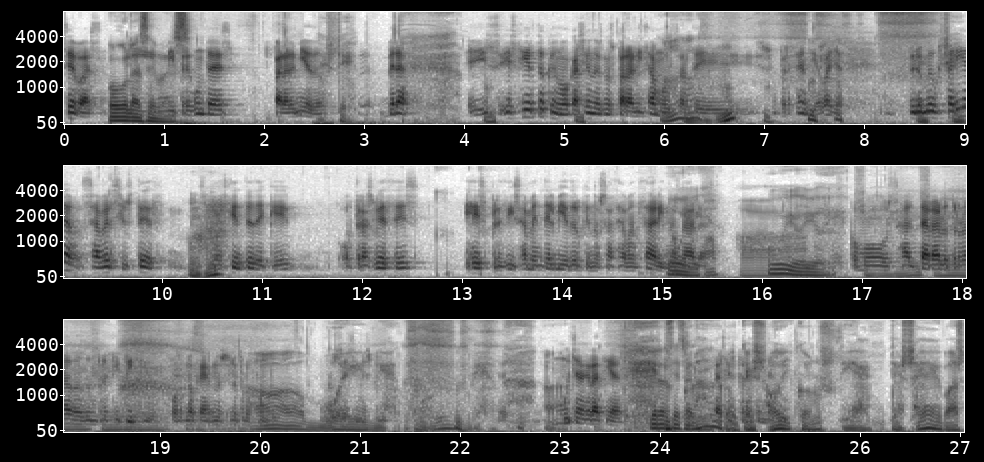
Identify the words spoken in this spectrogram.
Sebas. Hola, Sebas. Mi pregunta es para el miedo. Sí. Verá, es, es cierto que en ocasiones nos paralizamos Ah. ante su presencia, vaya. Pero me gustaría saber si usted es consciente de que otras veces es precisamente el miedo el que nos hace avanzar y no Uy. galas. Uy, uy, uy. Como saltar al otro lado de un precipicio por no caernos en lo profundo. Ah, muy bien, muy bien. Muchas gracias. Gracias a ti. Claro que soy consciente, Sebas.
